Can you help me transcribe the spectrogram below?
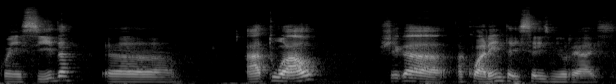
conhecida. Uh, a atual chega a 46 mil reais.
